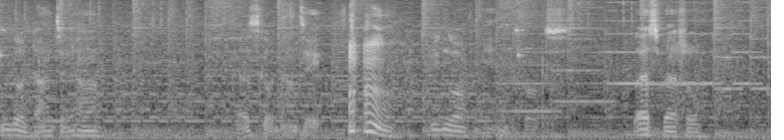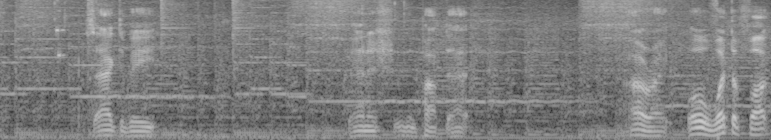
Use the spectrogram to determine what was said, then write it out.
We go Dante, huh? Let's go Dante. we can go in for game, folks. That's special. Let's activate. Vanish. We can pop that. Alright. Oh, what the fuck?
